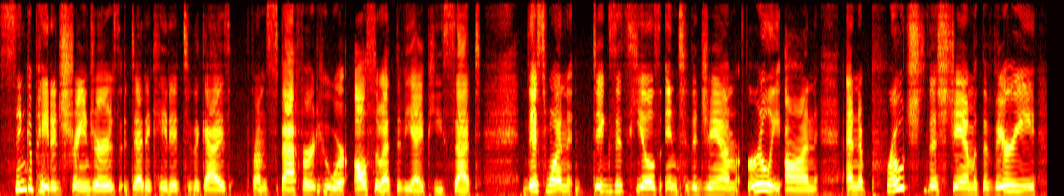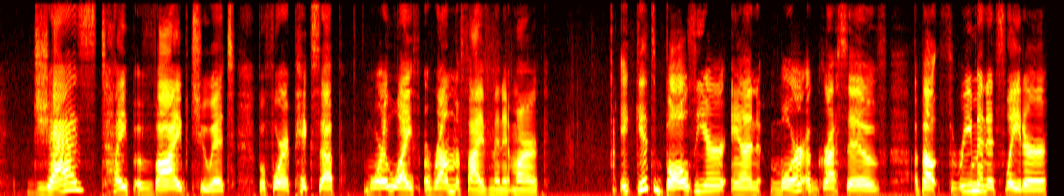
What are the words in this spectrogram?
Syncopated Strangers dedicated to the guys from Spafford who were also at the VIP set. This one digs its heels into the jam early on and approached this jam with a very jazz type of vibe to it before it picks up more life around the five minute mark. It gets ballsier and more aggressive about three minutes later,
